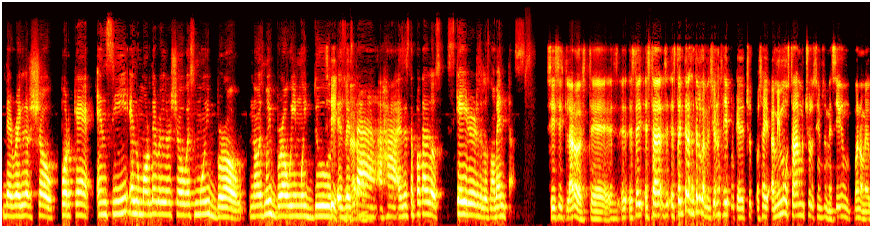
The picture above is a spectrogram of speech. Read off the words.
de Regular Show, porque en sí el humor de Regular Show es muy bro, ¿no? Es muy broy, muy dude, es de esta, ajá, es de esta época de los skaters de los noventas. Sí, sí, claro, este, está, está, interesante lo que mencionas ahí, porque de hecho, o sea, a mí me gustaban mucho los Simpsons, me siguen, bueno, me,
